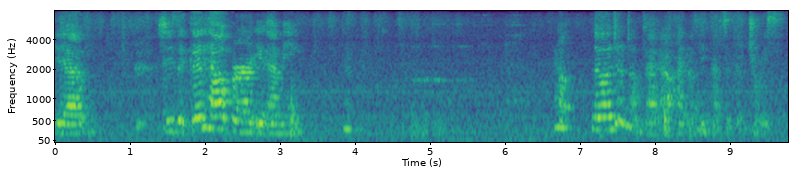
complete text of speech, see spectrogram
yeah. She's a good helper, aren't you, Emmy? Oh, no, don't dump that out. I don't think that's a good choice.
